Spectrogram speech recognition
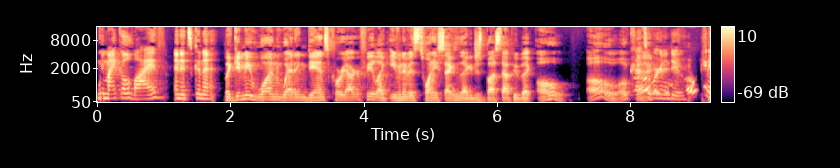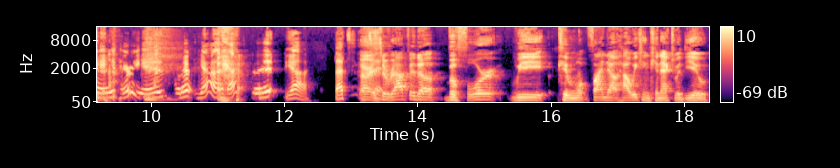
we might go live and it's gonna Like, give me one wedding dance choreography. Like, even if it's 20 seconds, I could just bust out. People like, oh, oh, okay. that's what we're gonna do. Okay, Yeah. there he is. Whatever. Yeah, that's good. Yeah, that's, All that's right, it. to wrap it up, before we can find out how we can connect with you,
